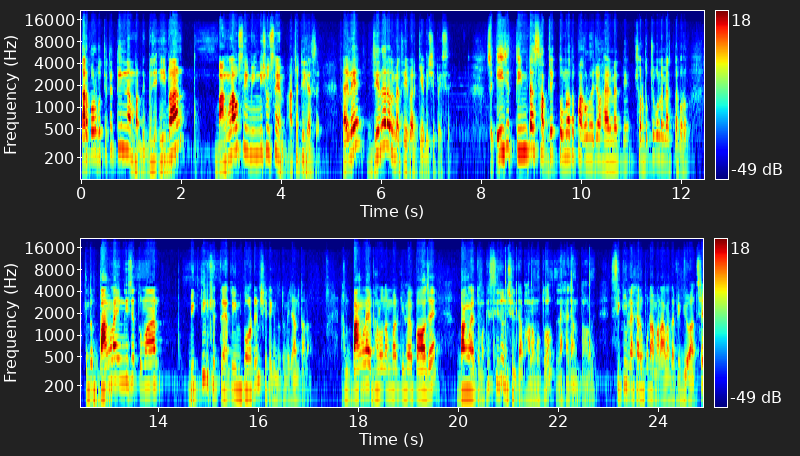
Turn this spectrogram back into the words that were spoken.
তার পরবর্তীতে তিন নাম্বার দেখবে যে এইবার বাংলাও সেম ইংলিশও সেম আচ্ছা ঠিক আছে। তাইলে জেনারেল ম্যাথে এবার কে বেশি পাইছে? সো এই যে তিনটা সাবজেক্ট তোমরা তো পাগল হয়ে যাও হায়ার ম্যাথ নিয়ে। সর্বোচ্চ বললে ম্যাথটা বড়। কিন্তু বাংলা ইংলিশে তোমার বৃত্তির ক্ষেত্রে এত ইম্পর্টেন্ট সেটা কিন্তু তুমি জানতা না। এখন বাংলায় ভালো নাম্বার কীভাবে পাওয়া যায়? বাংলায় তোমাকে সৃজনশীলটা ভালো মতো লেখা জানতে হবে। সিকিউ লেখার উপর আমার আলাদা ভিডিও আছে,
